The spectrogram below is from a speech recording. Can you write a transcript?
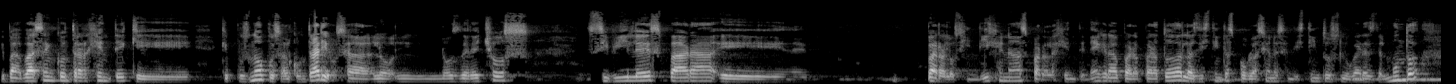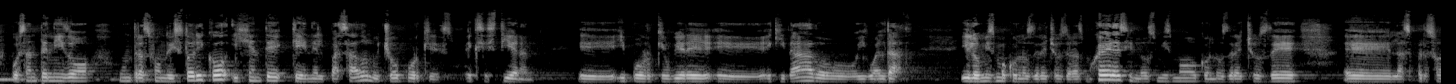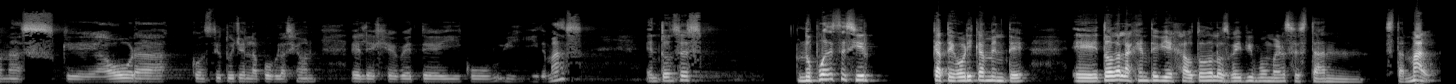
vas a encontrar gente que, que, pues no, pues al contrario, o sea, los derechos civiles para eh, para los indígenas, para la gente negra, para, para, todas las distintas poblaciones en distintos lugares del mundo, pues han tenido un trasfondo histórico y gente que en el pasado luchó porque existieran eh, y porque hubiera eh, equidad o igualdad. Y lo mismo con los derechos de las mujeres y lo mismo con los derechos de eh, las personas que ahora constituyen la población LGBTIQ y, y demás. Entonces, no puedes decir categóricamente eh, toda la gente vieja o todos los baby boomers están, están mal.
